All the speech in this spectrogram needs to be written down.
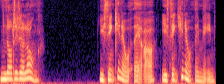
nodded along? You think you know what they are, you think you know what they mean,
